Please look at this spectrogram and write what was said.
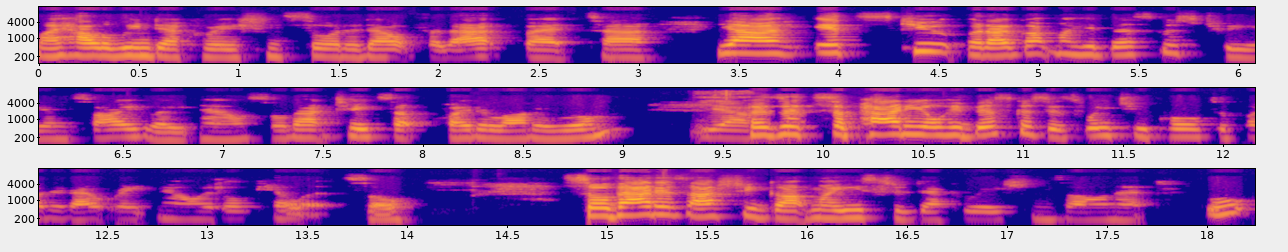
my Halloween decorations sorted out for that. But uh, yeah, it's cute. But I've got my hibiscus tree inside right now, so that takes up quite a lot of room. Yeah, because it's a patio hibiscus. It's way too cold to put it out right now. It'll kill it. So, so that has actually got my Easter decorations on it. Ooh.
